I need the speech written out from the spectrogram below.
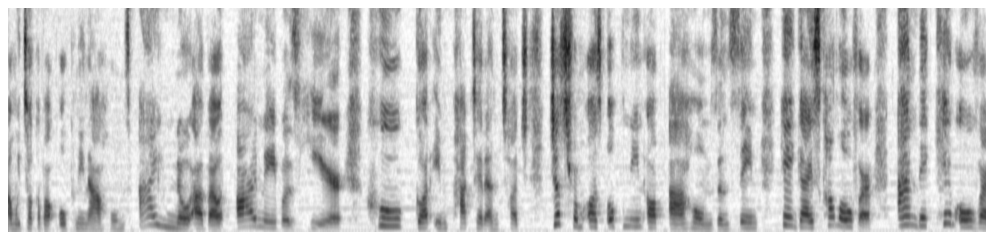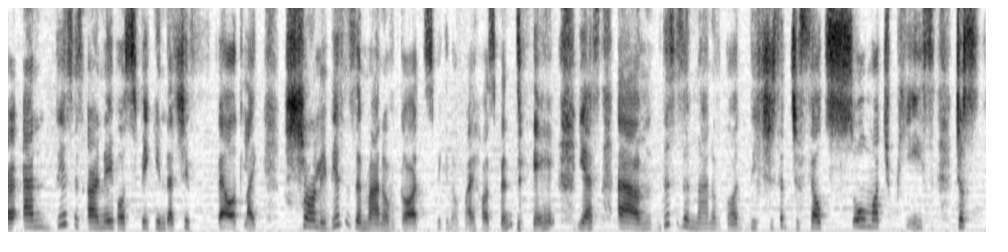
And we talk about opening our homes. I know about our neighbors here who got impacted and touched just from us opening up our homes and saying, hey guys, come over. And they came over, and this is our neighbor speaking that she felt like surely this is a man of God. Speaking of my husband, yes, um, this is a man of God. She said she felt so much peace just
